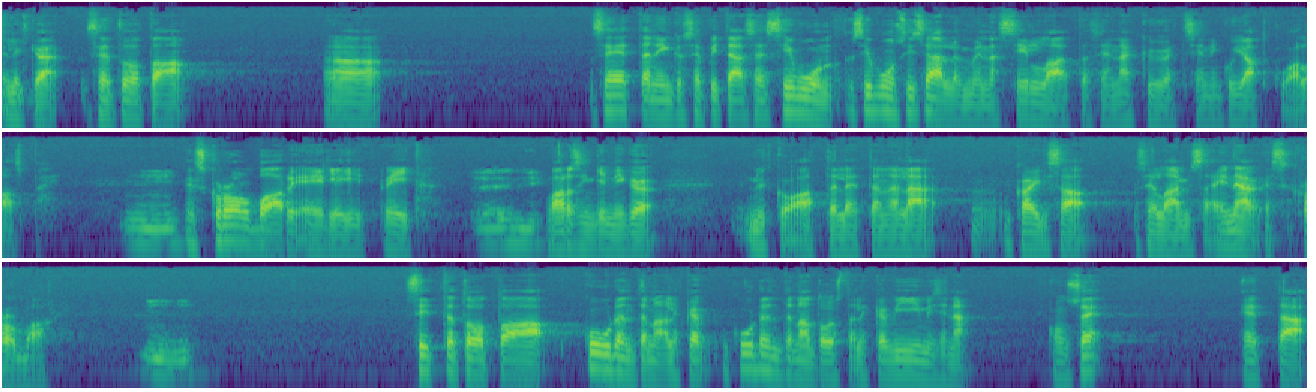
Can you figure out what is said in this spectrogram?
Eli se, tuota, se, että niin se pitää sen sivun, sivun sisällön mennä sillä että se näkyy, että se niin jatkuu alaspäin. Mm. Scrollbari ei riitä. Ei niin. Varsinkin niin kuin, nyt kun ajattelee, että näillä kaikissa selaimissa ei näy scrollbari. Mm. Sitten tuota, kuudentena, eli kuudentena toista, eli viimeisenä on se, että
